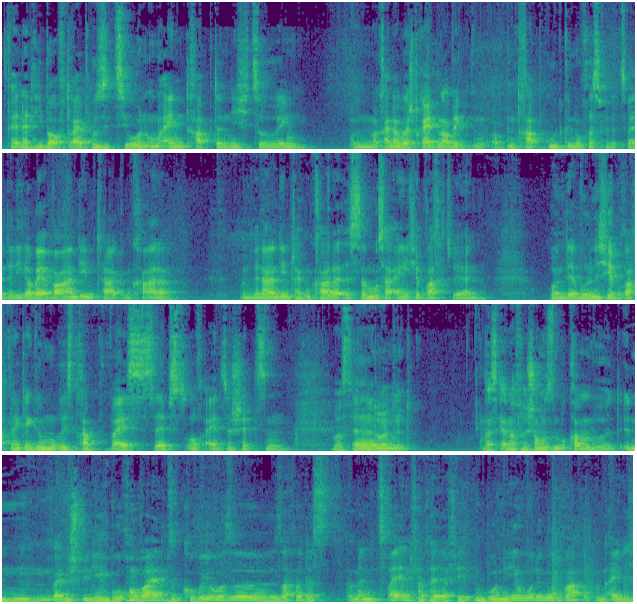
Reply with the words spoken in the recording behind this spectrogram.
verändert lieber auf drei Positionen, um einen Trapp dann nicht zu bringen. Und man kann darüber streiten, ob, ich, ob ein Trapp gut genug ist für die zweite Liga, aber er war an dem Tag im Kader. Und wenn er an dem Tag im Kader ist, dann muss er eigentlich gebracht werden. Und er wurde nicht gebracht und ich denke, Maurice Trapp weiß selbst auch einzuschätzen, Was das Ähm, bedeutet. was er noch für Chancen bekommen wird. In, beim Spiel gegen Bochum war halt diese kuriose Sache, dass am Ende zwei Innenverteidiger fehlten. Bonnet wurde gebracht und eigentlich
